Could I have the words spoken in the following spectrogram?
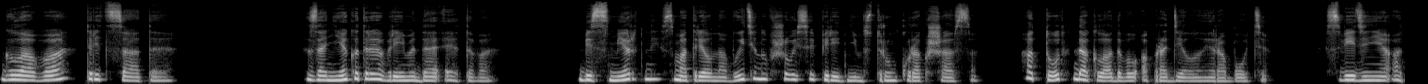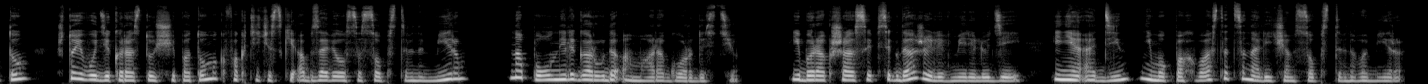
Глава тридцатая. За некоторое время до этого. Бессмертный смотрел на вытянувшегося перед ним струнку Ракшаса, а тот докладывал о проделанной работе. Сведения о том, что его дикорастущий потомок фактически обзавелся собственным миром, наполнили Гаруда Амара гордостью. Ибо Ракшасы всегда жили в мире людей, и ни один не мог похвастаться наличием собственного мира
